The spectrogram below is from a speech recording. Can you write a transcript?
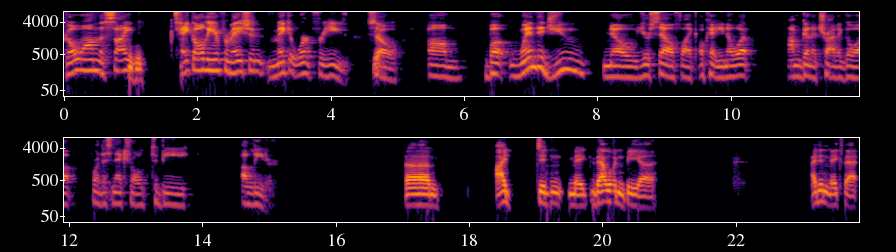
Go on the site, mm-hmm take all the information, make it work for you. So, yeah. um, but when did you know yourself like, okay, you know what? I'm gonna try to go up for this next role to be a leader? Um, I didn't make that wouldn't be a I didn't make that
